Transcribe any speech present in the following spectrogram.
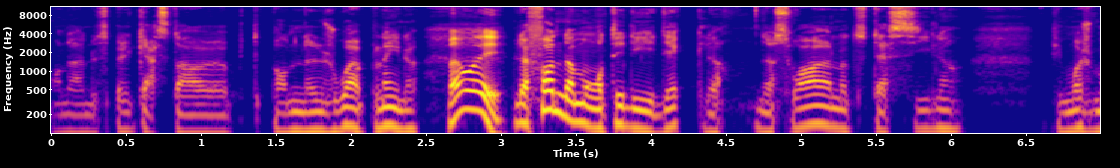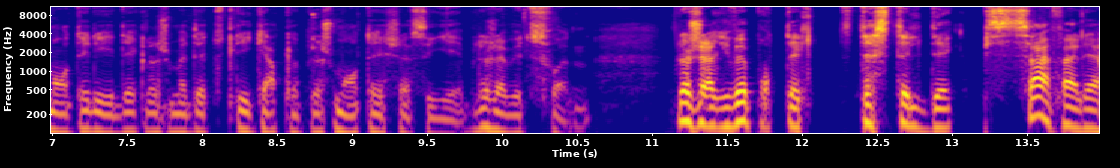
on a le Spellcaster, puis on a joué à plein. Là. Ben ouais. Le fun de monter des decks, là. le soir, là, tu t'assis, là, puis moi, je montais les decks, là, je mettais toutes les cartes, là, puis là, je montais, j'essayais, puis là, j'avais du fun. Puis là, j'arrivais pour te- tester le deck, puis ça valait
